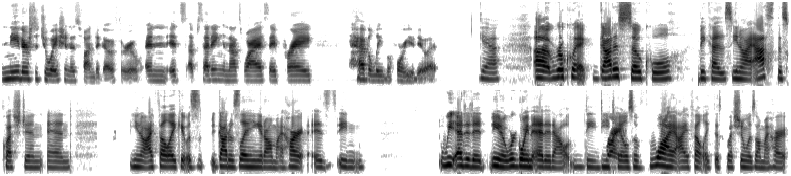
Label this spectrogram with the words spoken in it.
neither situation is fun to go through and it's upsetting and that's why I say pray heavily before you do it. Yeah. Uh real quick, God is so cool because you know I asked this question and you know I felt like it was God was laying it on my heart is in we edited, you know, we're going to edit out the details right. of why I felt like this question was on my heart.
